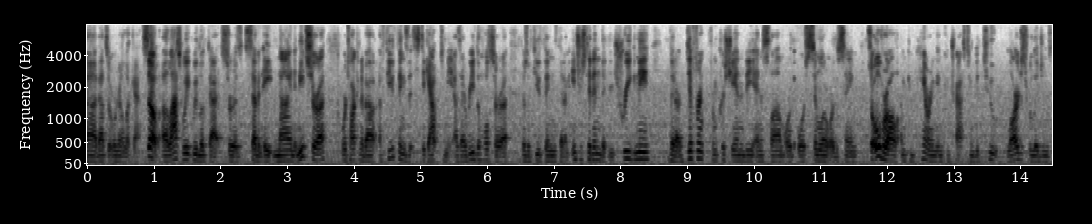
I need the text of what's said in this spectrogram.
Uh, that's what we're going to look at. So uh, last week we looked at surahs 7, 8, 9, and each surah we're talking about a few things that stick out to me. As I read the whole surah, there's a few things that I'm interested in, that intrigue me, that are different from Christianity and Islam, or, or similar or the same. So overall, I'm comparing and contrasting the two largest religions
